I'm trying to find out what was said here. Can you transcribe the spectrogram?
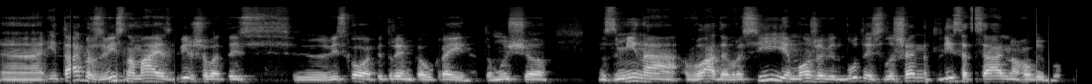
Е, і також, звісно, має збільшуватись е, військова підтримка України, тому що зміна влади в Росії може відбутись лише на тлі соціального вибуху.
